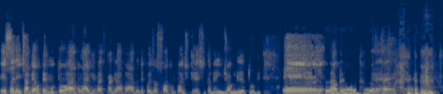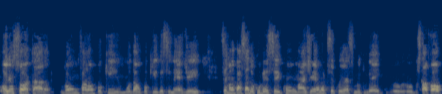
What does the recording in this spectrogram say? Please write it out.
Excelente. A Bela perguntou, a live vai ficar gravada, depois eu solto um podcast também e jogo no YouTube. É... Ah, é... Olha só, cara, vamos falar um pouquinho, mudar um pouquinho desse nerd aí. Semana passada eu conversei com o Magela, que você conhece muito bem, o, o Gustavão.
